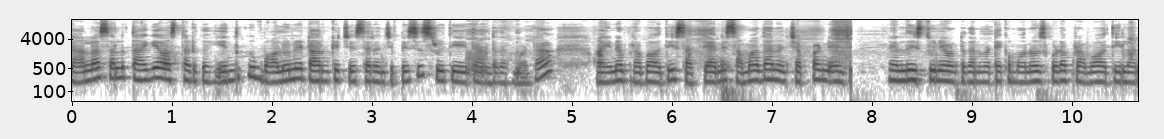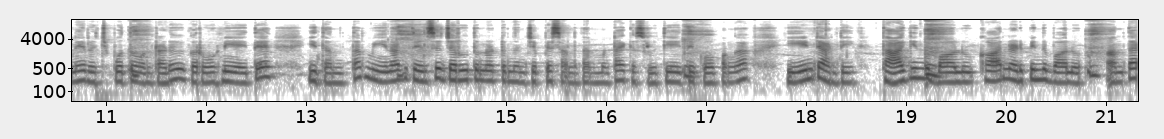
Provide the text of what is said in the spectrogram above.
చాలాసార్లు తాగే వస్తాడు ఎందుకు బాలునే టార్గెట్ చేశారని చెప్పేసి శృతి అయితే అంటదనమాట అయినా ప్రభావతి సత్యాన్ని సమాధానం చెప్పండి అని నిలదీస్తూనే ఉంటుంది అనమాట ఇక మనోజ్ కూడా ప్రభావతి ఇలానే రెచ్చిపోతూ ఉంటాడు. ఇక రోహిణి అయితే ఇదంతా మీనాకు తెలిసే జరుగుతున్నట్టుందని చెప్పేసి అంటదనమాట ఇక శృతి అయితే కోపంగా ఏంటి ఆంటీ తాగింది బాలు కారు నడిపింది బాలు అంతా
